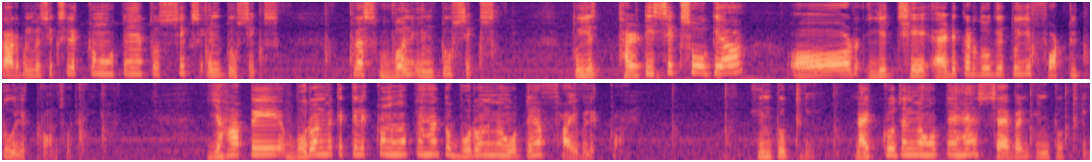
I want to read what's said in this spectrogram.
कार्बन में सिक्स इलेक्ट्रॉन होते हैं तो six into six plus one into six तो ये थर्टी सिक्स हो गया और ये छः ऐड कर दोगे तो ये फोर्टी टू इलेक्ट्रॉन्स हो जाएँगे। यहाँ पे बोरोन में कितने इलेक्ट्रॉन होते हैं? तो बोरोन में होते हैं five electron into three nitrogen में होते हैं सेवन इंटू थ्री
